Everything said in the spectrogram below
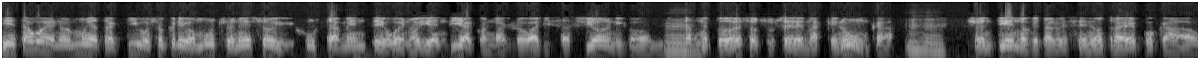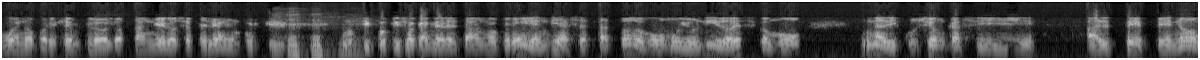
Y está bueno, es muy atractivo, yo creo mucho en eso y justamente, bueno, hoy en día con la globalización y con mm. Internet todo eso sucede más que nunca. Yo entiendo que tal vez en otra época, bueno, por ejemplo, los tangueros se peleaban porque un tipo quiso cambiar el tango, pero hoy en día ya está todo como muy unido, es como una discusión casi al Pepe, ¿no?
